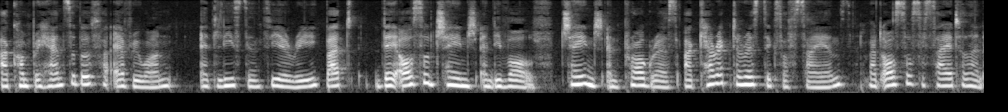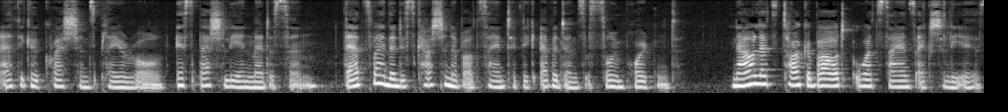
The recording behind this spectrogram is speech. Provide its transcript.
are comprehensible for everyone, at least in theory, but they also change and evolve. Change and progress are characteristics of science, but also societal and ethical questions play a role, especially in medicine. That's why the discussion about scientific evidence is so important. Now let's talk about what science actually is.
